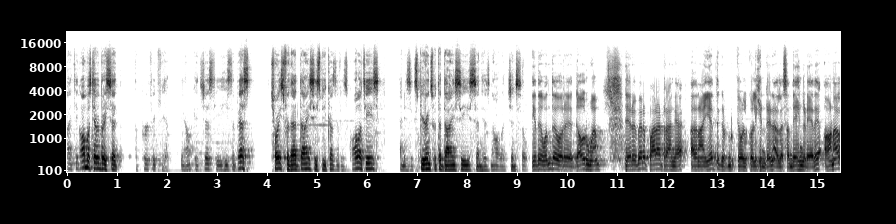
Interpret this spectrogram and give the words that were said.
I think almost everybody said a perfect fit. You know, it's just he, he's the best choice for that diocese because of his qualities and his experience with the diocese and his knowledge. And so இது வந்து ஒரு கௌரவம். நிறைய பேர் பாராட்டுறாங்க. அதை நான் ஏற்றுக்க கொள்கின்றேன். அதில் சந்தேகம் கிடையாது. ஆனால்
